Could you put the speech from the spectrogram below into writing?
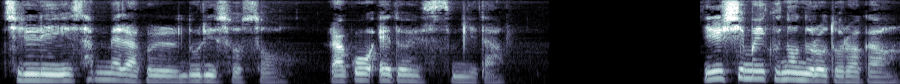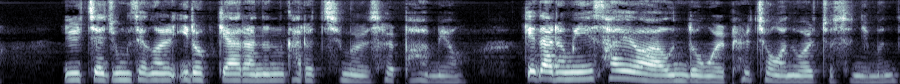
진리 삼매락을 누리소서라고 애도했습니다. 일심의 근원으로 돌아가 일제 중생을 이롭게 하라는 가르침을 설파하며 깨달음의 사회화 운동을 펼쳐온 월주 스님은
